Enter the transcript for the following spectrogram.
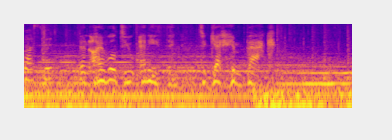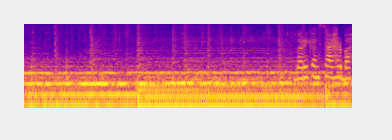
Busted. And I will do anything to get him back. Berikan saya herba.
